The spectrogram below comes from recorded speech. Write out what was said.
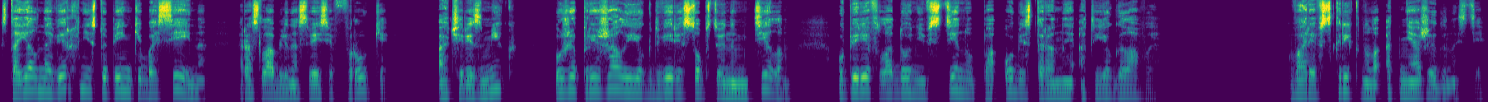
стоял на верхней ступеньке бассейна, расслабленно свесив руки, а через миг уже прижал ее к двери собственным телом, уперев ладони в стену по обе стороны от ее головы. Варя вскрикнула от неожиданности.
